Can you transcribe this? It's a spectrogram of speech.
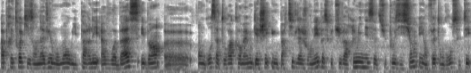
après toi qu'ils en avaient au moment où ils parlaient à voix basse, et eh ben euh, en gros ça t'aura quand même gâché une partie de la journée parce que tu vas ruminer cette supposition et en fait en gros c'était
